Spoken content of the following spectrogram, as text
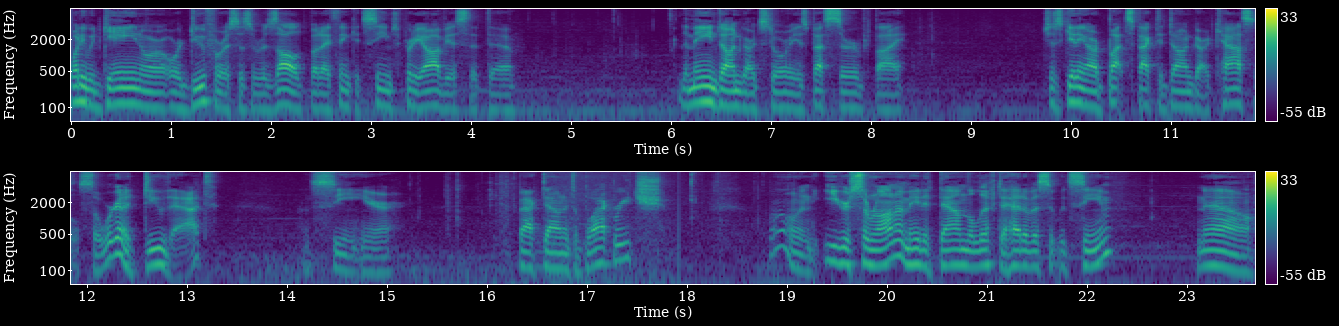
what he would gain or, or do for us as a result, but I think it seems pretty obvious that the the main Dawnguard story is best served by just getting our butts back to Dawnguard Castle. So we're gonna do that. Let's see here. Back down into Blackreach. Oh, an eager Serana made it down the lift ahead of us, it would seem. Now,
